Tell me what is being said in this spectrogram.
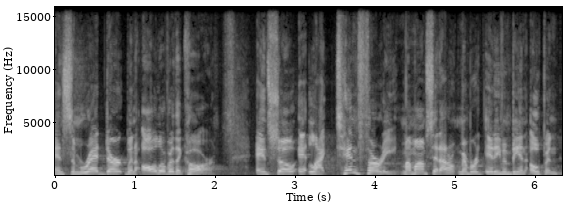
and some red dirt went all over the car. And so at like 10:30, my mom said, I don't remember it even being open,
